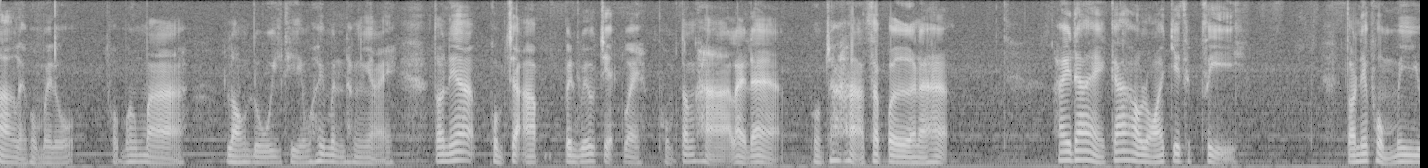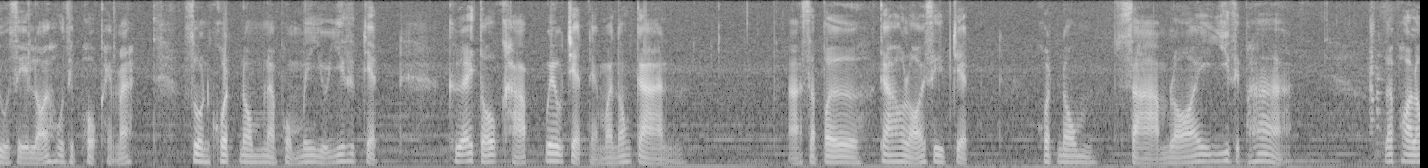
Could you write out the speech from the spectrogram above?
มากเลย ผมไม่รู้ ผมเพิ่งมาลองดูอีกทีว่าให้ยมันทางไงตอนเนี้ยผมจะอัพเป็นเวลเจ็ดไว้ผมต้องหาอะไรได้ ผมจะหาสเปอร์นะฮะ ให้ได้ 974 ตอนนี้ผมมีอยู่ 466 เห็นไหมส่วนขวดนมนะผมมีอยู่ 27 คือไอ้โต๊ะครับเวลเจ็ดเนี่ยมันต้องการอ่าสเปอร์ 947 ขวดนม 325 แล้วพอเรา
